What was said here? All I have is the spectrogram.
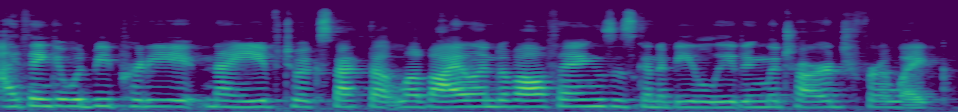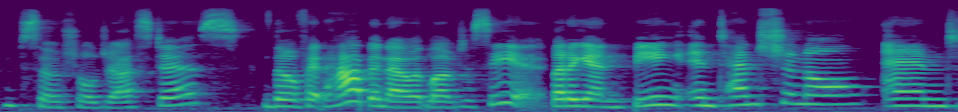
I think it would be pretty naive to expect that Love Island, of all things, is going to be leading the charge for like social justice. Though, if it happened, I would love to see it. But again, being intentional and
